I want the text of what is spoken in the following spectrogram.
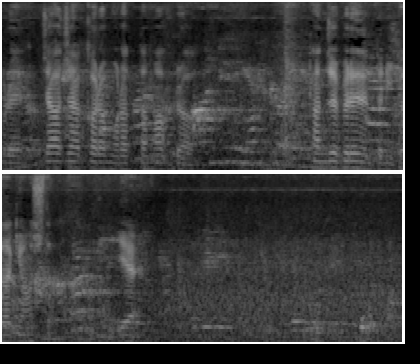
これジャージャーからもらったマフラー誕生日プレゼントにいただきましたいえ跟我们可以做的方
